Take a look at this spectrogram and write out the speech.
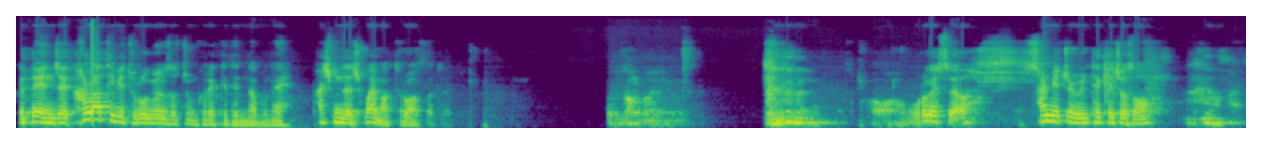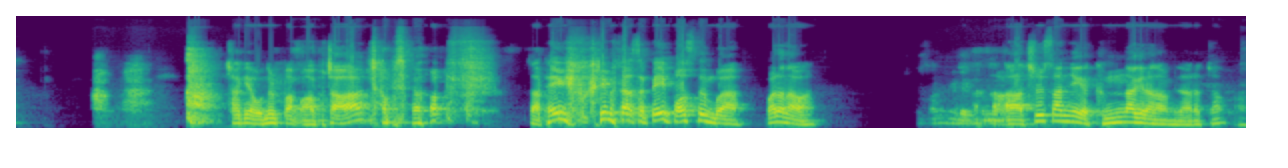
그때 이제 칼라 TV 들어오면서 좀 그렇게 됐나 보네. 80년대 초반에 막 들어왔거든. 공상관이요. 어, 모르겠어요. 삶이 좀 윤택해져서. 자기야, 오늘 밤, 아, 자, 자, 보세요. 자, 베이비 크리브 나서 베이비 버스트는 뭐야? 뭐라 나와? 아, 출산율의 급락이라 나옵니다. 알았죠? 아.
